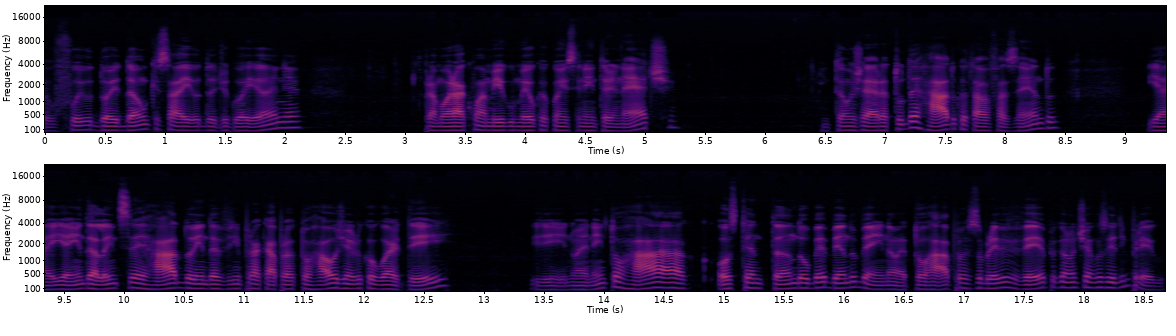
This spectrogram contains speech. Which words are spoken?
eu fui o doidão que saiu de Goiânia para morar com um amigo meu que eu conheci na internet. Então já era tudo errado que eu estava fazendo. E aí ainda além de ser errado, ainda vim para cá para torrar o dinheiro que eu guardei e não é nem torrar ostentando ou bebendo bem, não. É torrar para sobreviver porque eu não tinha conseguido emprego.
